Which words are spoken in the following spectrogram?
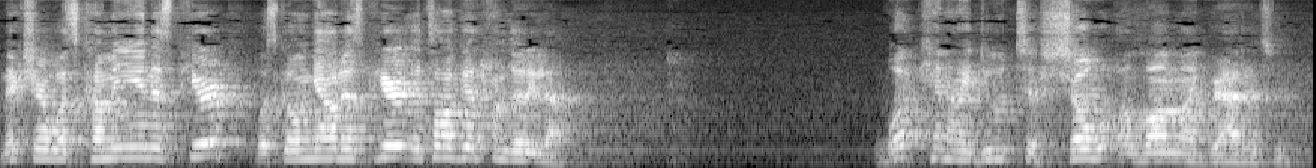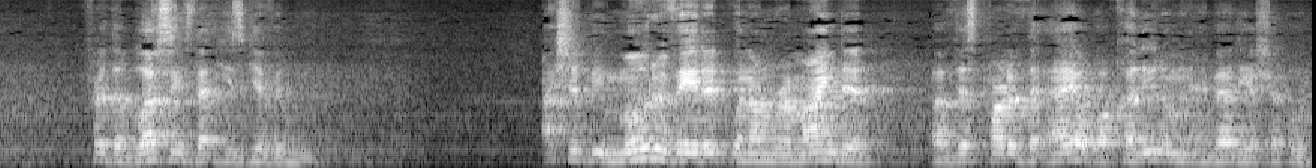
Make sure what's coming in is pure, what's going out is pure. It's all good, alhamdulillah. What can I do to show Allah my gratitude for the blessings that He's given me? I should be motivated when I'm reminded of this part of the ayah, وَقَلِيلٌ مِنْ عِبَادِيَ شَكُورٌ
